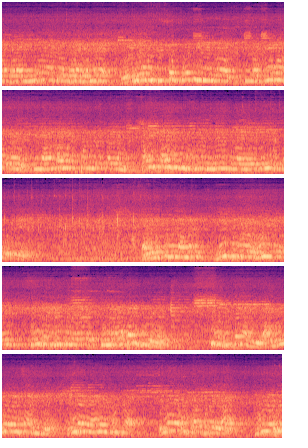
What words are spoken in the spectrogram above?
போடப்படாது நிர்வாகத்தில் போடப்படல எவ்வளவு திட்டம் போட்டிகள் என்றால் இந்த சீமாக்குரல் இந்த அண்ணாமலை பல்கலைக்கழகம் கை காய்கறி நேரத்தில் அவர்களை வெளியிட்டு அது மட்டும் இல்லாமல் வீட்டுள்ள ஊழியர்களை சென்ற இடத்திலேயே நீங்கள் ஒப்படைக்கிறீர்கள் இது புத்தகங்களா ரொம்ப வயசா இருக்கு எல்லாமே யாரும் கொடுத்தா எல்லாமே கொடுத்தா முன்னாடி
